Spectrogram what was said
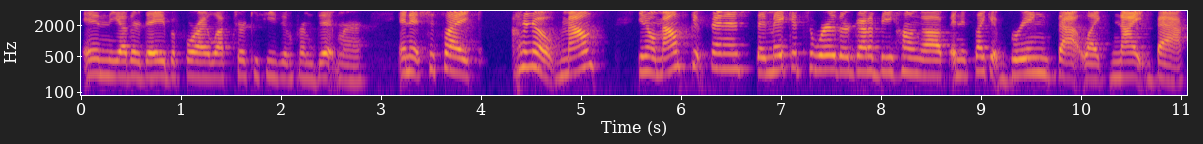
in the other day before I left turkey season from Ditmer. And it's just like, I don't know, mounts, you know, mounts get finished, they make it to where they're gonna be hung up, and it's like it brings that like night back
